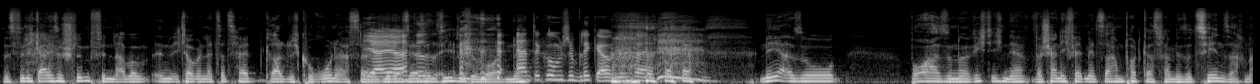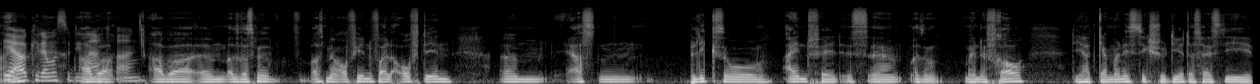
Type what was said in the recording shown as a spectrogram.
Das würde ich gar nicht so schlimm finden, aber in, ich glaube, in letzter Zeit, gerade durch Corona, ist da Ja, jeder ja, sehr das- sensibel geworden. Er Ne? hatte komische Blicke auf jeden Fall. Nee, also, boah, so eine richtig nerv. Wahrscheinlich fällt mir jetzt nach dem Podcast fallen mir so zehn Sachen ein. Ja, okay, da musst du die aber, nachtragen. Aber, ähm, also was mir, was mir auf jeden Fall auf den ähm, ersten Blick so einfällt, ist, äh, also meine Frau, die hat Germanistik studiert, das heißt, die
